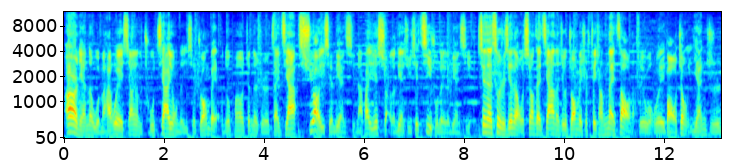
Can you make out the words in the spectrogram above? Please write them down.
二二年呢，我们还会相应的出家用的一些装备。很多朋友真的是在家需要一些练习，哪怕一些小的练习，一些技术类的练习。现在测试阶段，我希望在家呢，这个装备是非常耐造的，所以我会保证颜值、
